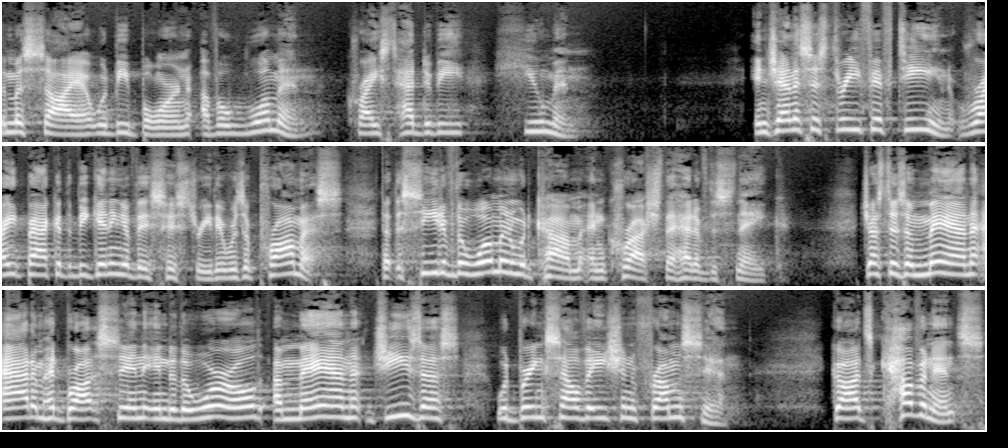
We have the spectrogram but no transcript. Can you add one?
the Messiah would be born of a woman. Christ had to be human. In Genesis 3:15, right back at the beginning of this history, there was a promise that the seed of the woman would come and crush the head of the snake. Just as a man, Adam had brought sin into the world, a man, Jesus, would bring salvation from sin. God's covenants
